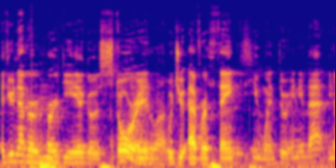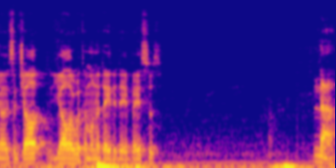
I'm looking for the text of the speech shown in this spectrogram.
if you never heard Diego's story, made a lot of would you ever think he went through any of that? You know, since y'all y'all are with him on a day to day basis. Nah.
